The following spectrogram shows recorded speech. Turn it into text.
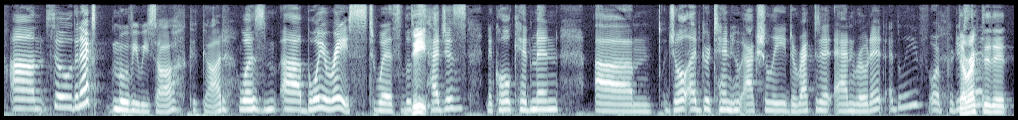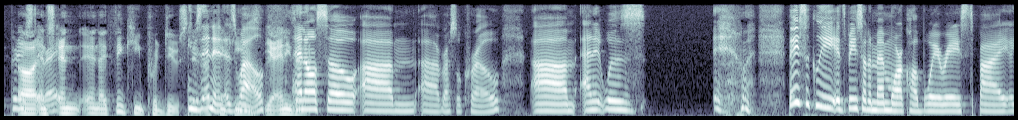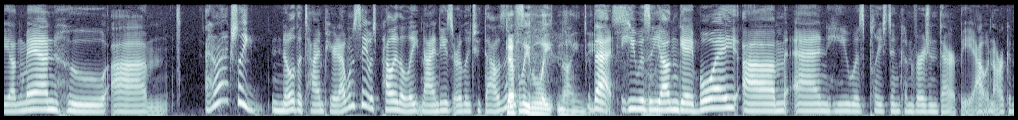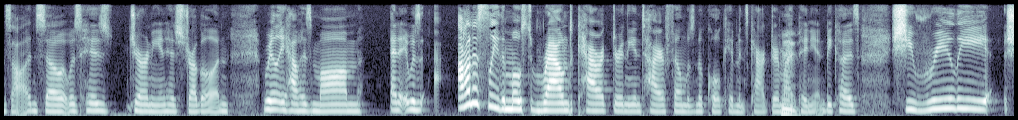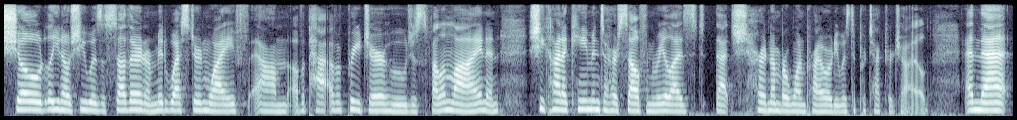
Um, so the next movie we saw, good God, was uh, Boy Erased with Lucas Deep. Hedges, Nicole Kidman, um, Joel Edgerton, who actually directed it and wrote it, I believe, or produced it. directed it, Produced uh, it, and, right? and and I think he produced. He was it. I in it as well. Yeah, and he's and in it. also um, uh, Russell Crowe. Um, and it was basically it's based on a memoir called Boy Erased by a young man who um, I don't actually know the time period. I want to say it was probably the late '90s, early 2000s. Definitely late nineties. that he was a young gay boy um, and he was placed in conversion therapy out in Arkansas. And so it was his journey and his struggle and really how his mom and it was honestly the most round character in the entire film was Nicole Kidman's character in my Mm. opinion because she really showed you know she was a southern or midwestern wife um, of a pa- of a preacher who just fell in line and she kind of came into herself and realized that sh- her number one priority was to protect her child and that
